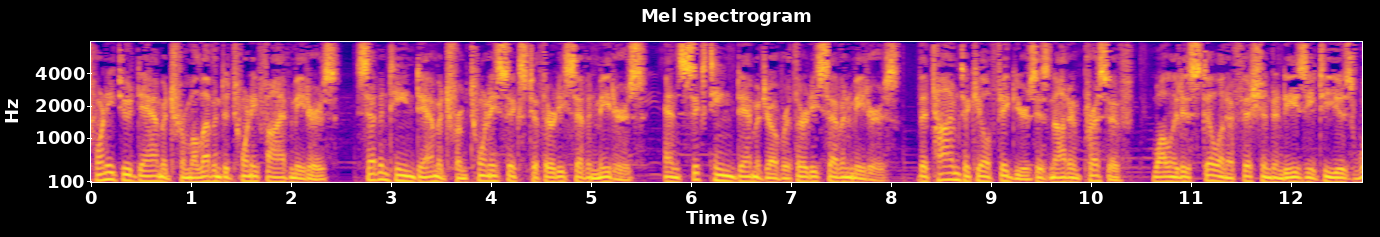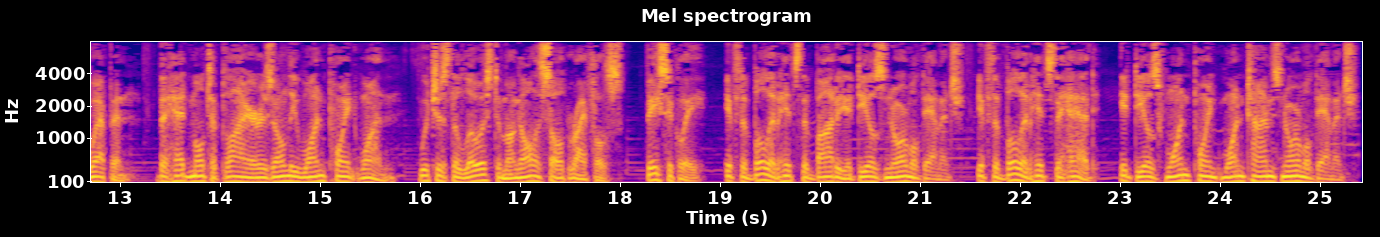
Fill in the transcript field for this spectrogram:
22 damage from 11 to 25 meters, 17 damage from 26 to 37 meters, and 16 damage over 37 meters. The time to kill figures is not impressive, while it is still an efficient and easy to use weapon. The head multiplier is only 1.1, which is the lowest among all assault rifles. Basically, if the bullet hits the body it deals normal damage. If the bullet hits the head, it deals 1.1 times normal damage,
